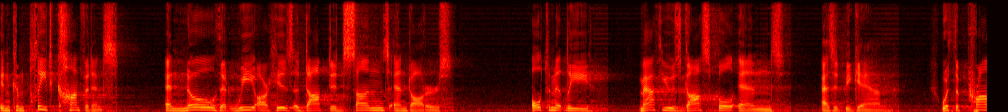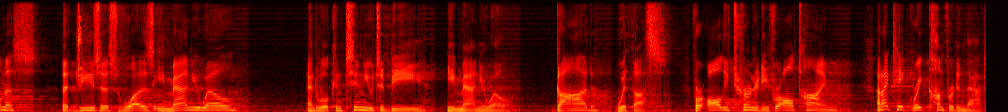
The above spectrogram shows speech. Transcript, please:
in complete confidence and know that we are His adopted sons and daughters. Ultimately, Matthew's gospel ends as it began, with the promise that Jesus was Emmanuel and will continue to be Emmanuel, God with us for all eternity, for all time. And I take great comfort in that.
